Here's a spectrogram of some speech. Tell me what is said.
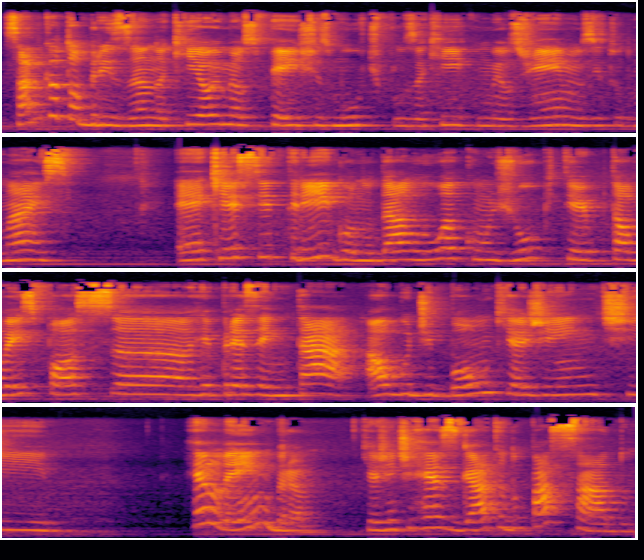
Sabe que eu tô brisando aqui, eu e meus peixes múltiplos aqui, com meus gêmeos e tudo mais? É que esse trígono da Lua com Júpiter talvez possa representar algo de bom que a gente relembra, que a gente resgata do passado.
